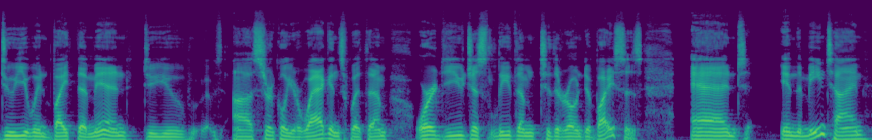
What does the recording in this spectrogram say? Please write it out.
do you invite them in? Do you uh, circle your wagons with them? Or do you just leave them to their own devices? And in the meantime,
